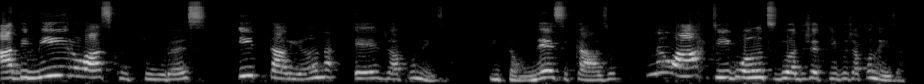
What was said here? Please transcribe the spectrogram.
Admiro as culturas italiana e japonesa. Então, nesse caso, não há artigo antes do adjetivo japonesa,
